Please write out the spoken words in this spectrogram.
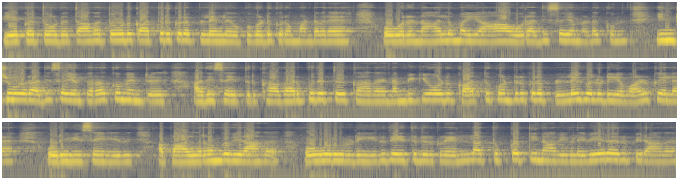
ஏக்கத்தோடு தாகத்தோடு காத்திருக்கிற பிள்ளைகளை ஒப்பு கொடுக்கிறோம் ஆண்டவரே. ஒவ்வொரு நாளும் ஐயா ஒரு அதிசயம் நடக்கும். இன்று ஒரு அதிசயம் பிறக்கும் என்று அதிசயத்திற்காக அற்புதத்திற்காக நம்பிக்கையோடு காத்து கொண்டிருக்கிற பிள்ளைகளுடைய வாழ்க்கையில ஒரு விசை நீர். அப்பா இறங்குவீராக. ஒவ்வொருவருடைய இருதயத்தில் இருக்கிற எல்லா துக்கத்தின் ஆவிகளை வேறறுப்பீராக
